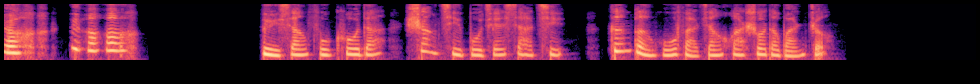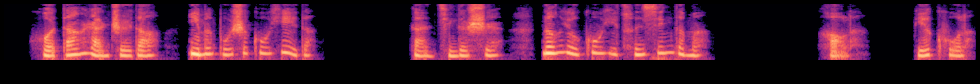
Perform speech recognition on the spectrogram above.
娘娘，吕相福哭得上气不接下气。根本无法将话说的完整。我当然知道你们不是故意的，感情的事能有故意存心的吗？好了，别哭了，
